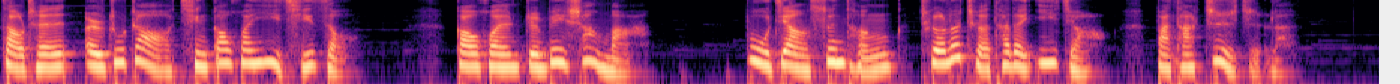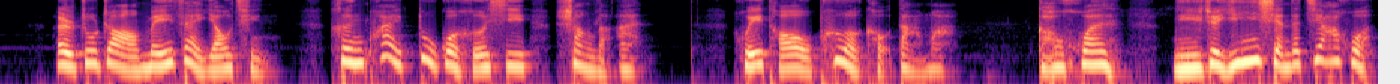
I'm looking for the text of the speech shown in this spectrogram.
早晨，尔朱兆请高欢一起走。高欢准备上马，部将孙腾扯了扯他的衣角，把他制止了。尔朱兆没再邀请，很快渡过河西，上了岸，回头破口大骂：“高欢，你这阴险的家伙！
